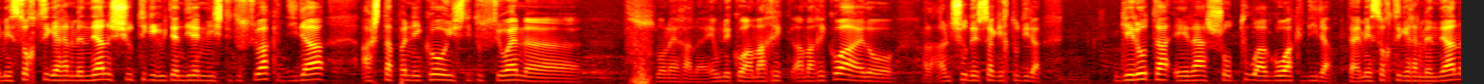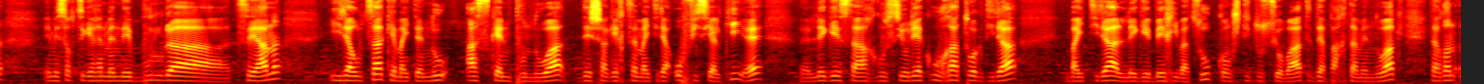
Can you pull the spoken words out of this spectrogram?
emezortzi garen mendean, xutik egiten diren instituzioak dira astapeneko instituzioen uh, nola erran, euneko amarrekoa edo ala, antxo desagertu dira. Gero eta erasotuagoak dira. Eta emezortzi garen mendean, emezortzi garen mende bururatzean, iraultzak emaiten du azken pundua, desagertzen baitira ofizialki, eh? lege zahar guzi horiek urratuak dira, baitira lege berri batzuk, konstituzio bat, departamenduak, eta orduan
